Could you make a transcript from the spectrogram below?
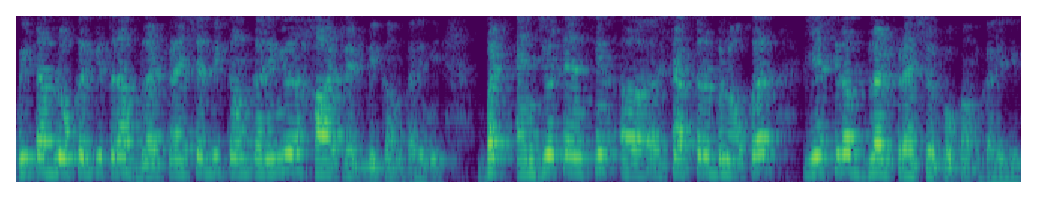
beta blocker की तरह ब्लड प्रेशर भी कम करेंगे और हार्ट रेट भी कम करेंगे। बट एंजियोटेंसिन रिसेप्टर ब्लॉकर ये सिर्फ़ ब्लड प्रेशर को कम करेगी।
